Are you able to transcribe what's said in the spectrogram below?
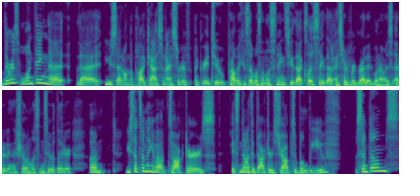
there is one thing that that you said on the podcast, and I sort of agreed to, probably because I wasn't listening to you that closely, that I sort of regretted when I was editing the show and listened to it later. Um, you said something about doctors. It's not the doctor's job to believe symptoms,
